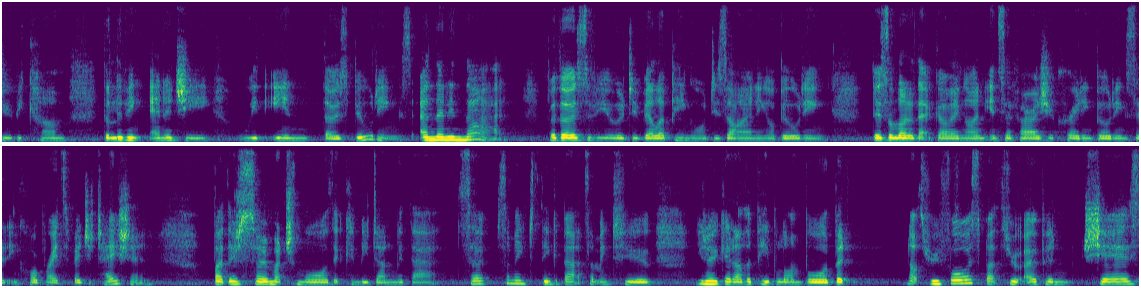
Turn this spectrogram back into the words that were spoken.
to become the living energy within those buildings. And then in that, for those of you who are developing or designing or building, there's a lot of that going on insofar as you're creating buildings that incorporates vegetation. But there's so much more that can be done with that. So something to think about, something to, you know, get other people on board, but not through force, but through open shares,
